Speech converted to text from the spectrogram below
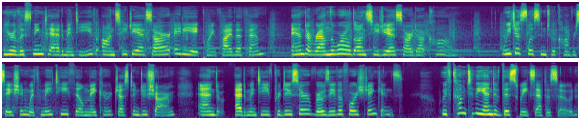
You're listening to Adamant Eve on CJSR 88.5 FM and around the world on CJSR.com. We just listened to a conversation with Métis filmmaker Justin Ducharme and Adamant Eve producer Roseva Forge Jenkins. We've come to the end of this week's episode.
